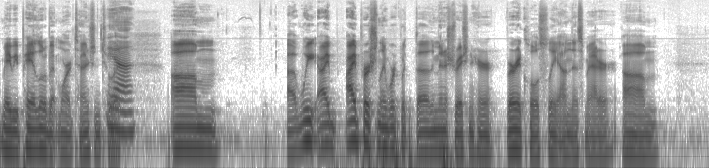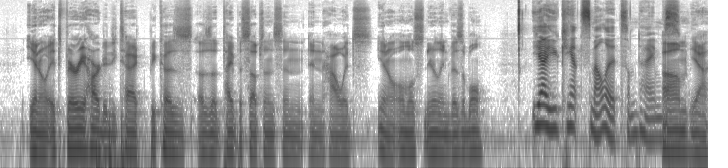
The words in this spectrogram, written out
maybe pay a little bit more attention to Yeah. it. Um, uh, we I I personally work with the administration here very closely on this matter. Um, you know, it's very hard to detect because of the type of substance and and how it's you know almost nearly invisible. Yeah. You can't smell it sometimes. Um, yeah,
